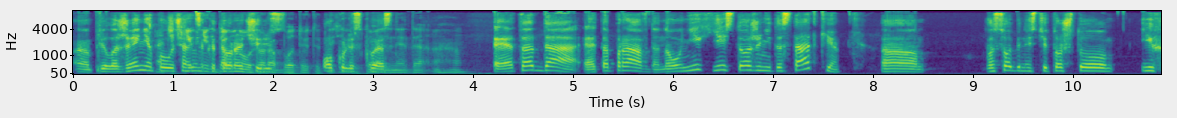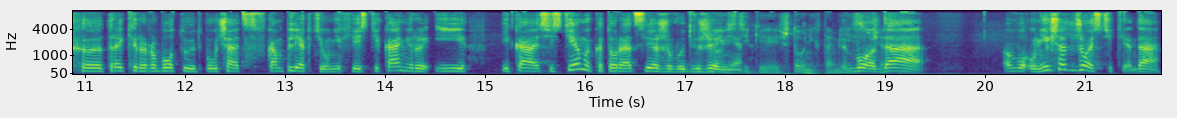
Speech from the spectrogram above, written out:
э, приложение, Очки получается, которое через работают, Oculus Quest. Да, ага. Это да, это правда, но у них есть тоже недостатки, э, в особенности то, что их э, трекеры работают, получается, в комплекте, у них есть и камеры, и ИК-системы, которые отслеживают движение. Джойстики, и что у них там есть Вот, сейчас? да. Вот, у них сейчас джойстики, да.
